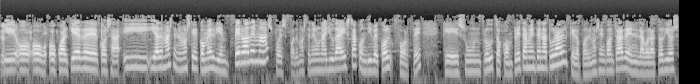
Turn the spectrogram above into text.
y, o, cualquier eh, cosa. Y, y, además tenemos que comer bien. Pero además, pues podemos tener una ayuda extra con Divecol Forte, que es un producto completamente natural que lo podremos encontrar en laboratorios,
